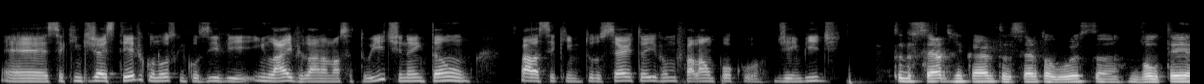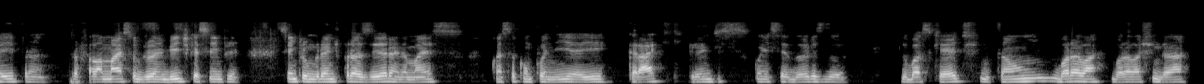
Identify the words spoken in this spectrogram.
É, Sequin que já esteve conosco, inclusive em live lá na nossa Twitch, né? Então, fala Sequin, tudo certo aí? Vamos falar um pouco de Embiid? Tudo certo, Ricardo, tudo certo, Augusto. Voltei aí para para falar mais sobre o Embiid, que é sempre, sempre um grande prazer, ainda mais com essa companhia aí, craque, grandes conhecedores do, do basquete. Então, bora lá, bora lá xingar.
